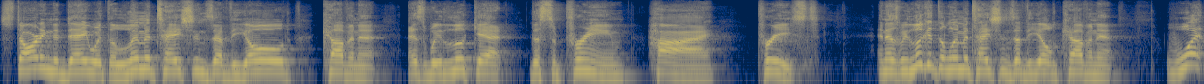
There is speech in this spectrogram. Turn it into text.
Starting today with the limitations of the old covenant as we look at the supreme high priest. And as we look at the limitations of the old covenant, what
